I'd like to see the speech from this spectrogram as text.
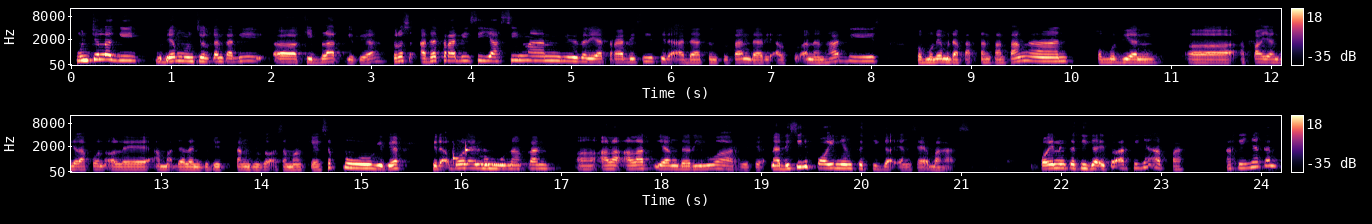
muncul lagi dia munculkan tadi uh, kiblat gitu ya. Terus ada tradisi yasinan gitu tadi ya, tradisi tidak ada tuntutan dari Al-Qur'an dan hadis, kemudian mendapatkan tantangan, kemudian eh, apa yang dilakukan oleh Ahmad Dahlan itu ditentang juga sama Kiai Sepuh gitu ya. Tidak boleh menggunakan eh, alat-alat uh, yang dari luar gitu ya. Nah, di sini poin yang ketiga yang saya bahas. Poin yang ketiga itu artinya apa? Artinya kan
